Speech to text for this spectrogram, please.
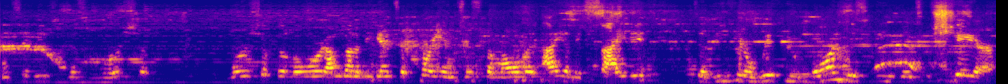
continue to just worship, worship the Lord. I'm going to begin to pray in just a moment. I am excited to be here with you on this evening to share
